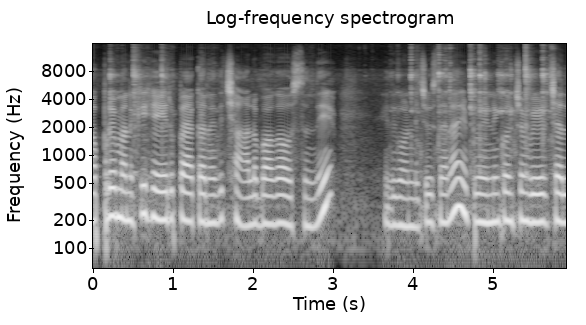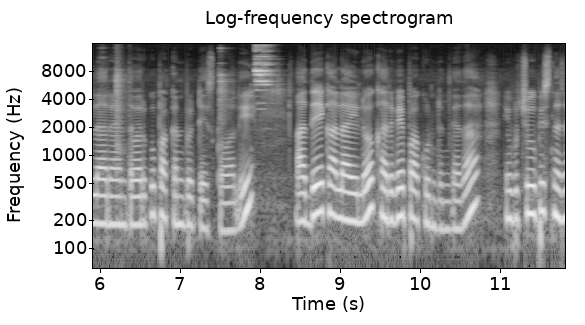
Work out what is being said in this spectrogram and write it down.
అప్పుడే మనకి హెయిర్ ప్యాక్ అనేది చాలా బాగా వస్తుంది. ఇదిగోండి చూసారా? ఇప్పుడు ఇన్ని కొంచెం వేడి చల్లారేంత వరకు పక్కన పెట్టేసుకోవాలి. అదే కళాయిలో కరివేపాకు ఉంటుంది కదా? ఇప్పుడు చూపిస్తున్నా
